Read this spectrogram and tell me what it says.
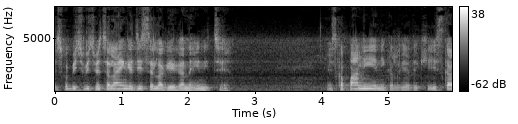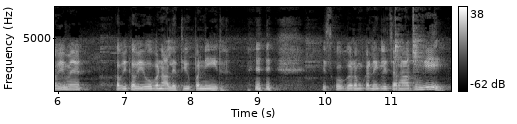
इसको बीच बीच में चलाएँगे जिससे लगेगा नहीं नीचे। इसका पानी ये निकल गया, देखिए। इसका भी मैं कभी कभी वो बना लेती हूँ पनीर। इसको गर्म करने के लिए चढ़ा दूँगी।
